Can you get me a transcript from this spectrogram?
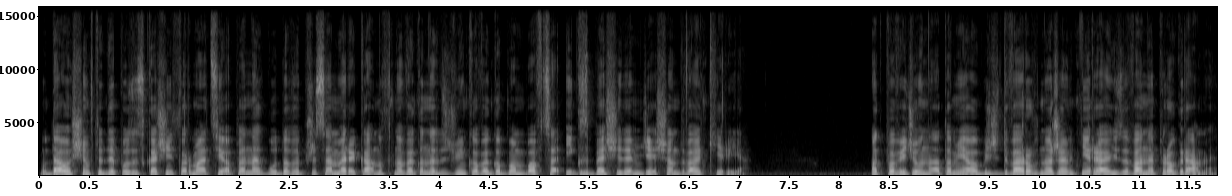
udało się wtedy pozyskać informacje o planach budowy przez Amerykanów nowego naddźwiękowego bombowca XB-70 Valkyria. Odpowiedzią na to miały być dwa równorzędnie realizowane programy.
